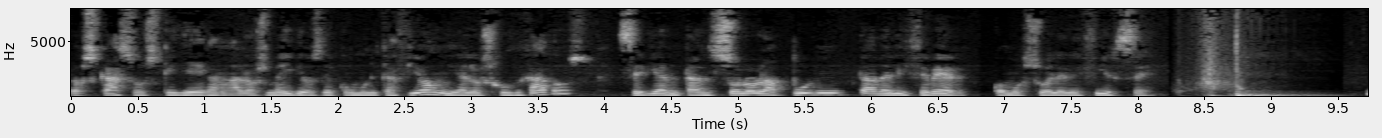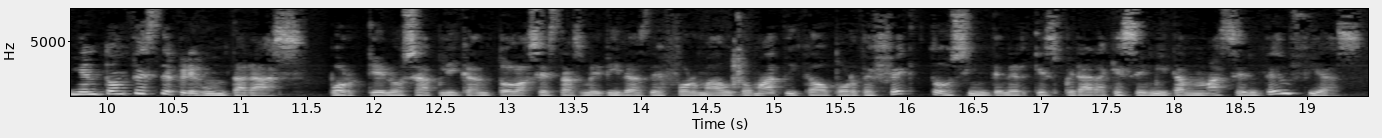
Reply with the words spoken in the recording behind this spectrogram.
Los casos que llegan a los medios de comunicación y a los juzgados serían tan solo la punta del iceberg, como suele decirse. Y entonces te preguntarás, ¿por qué no se aplican todas estas medidas de forma automática o por defecto sin tener que esperar a que se emitan más sentencias?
